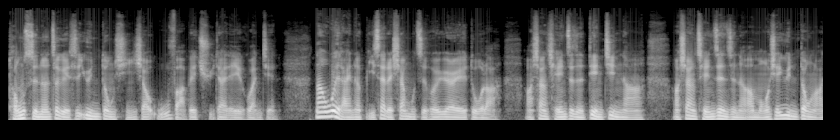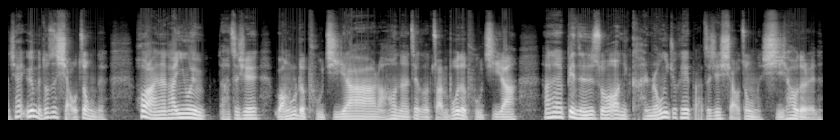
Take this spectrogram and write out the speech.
同时呢，这个也是运动行销无法被取代的一个关键。那未来呢，比赛的项目只会越来越多啦。啊，像前一阵子电竞啊，啊，像前一阵子呢啊，某一些运动啊，现在原本都是小众的，后来呢，它因为啊这些网络的普及啊，然后呢这个转播的普及啊，它现在变成是说哦，你很容易就可以把这些小众喜好的人。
